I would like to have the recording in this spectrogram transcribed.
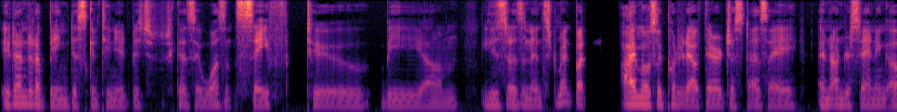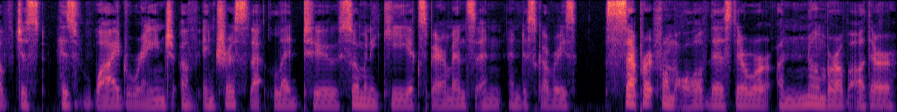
It ended up being discontinued because it wasn't safe to be um, used as an instrument, but I mostly put it out there just as a an understanding of just his wide range of interests that led to so many key experiments and, and discoveries. Separate from all of this, there were a number of other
